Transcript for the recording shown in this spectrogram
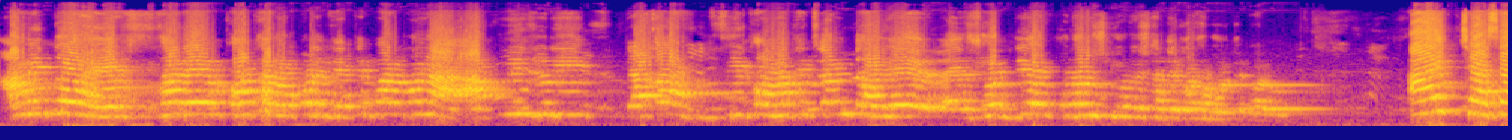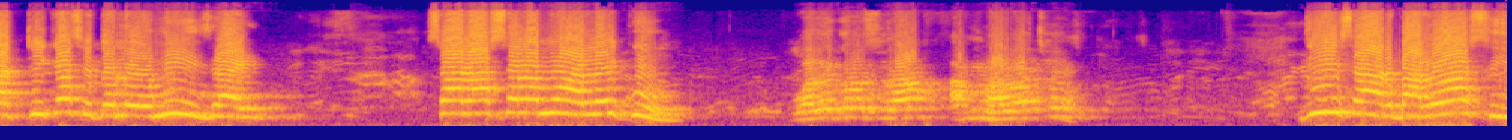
আমি তো হেড স্যারের কথার উপরে যেতে পারব না। আপনি যদি টাকা ফি কমাতে চান তাহলে সর্দি ও প্রধান শিক্ষকের সাথে কথা বলতে পারব। আচ্ছা স্যার ঠিক আছে তাহলে উনি যাই। স্যার আসসালামু আলাইকুম। ওয়ালাইকুম আসসালাম আপনি ভালো আছেন? জি স্যার ভালো আছি।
